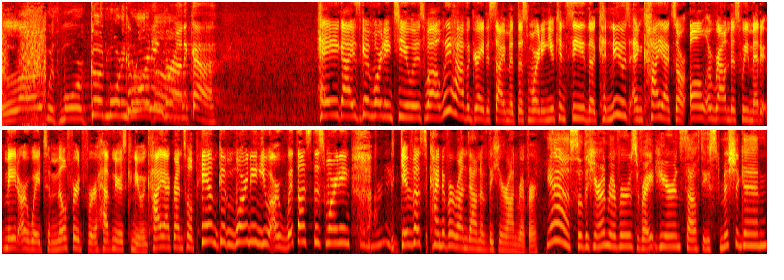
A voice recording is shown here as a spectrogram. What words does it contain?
live with more. Good morning, good Veronica. Good morning, Veronica. Hey guys, good morning to you as well. We have a great assignment this morning. You can see the canoes and kayaks are all around us. We made our way to Milford for Heavner's Canoe and Kayak Rental. Pam, good morning. You are with us this morning. Good morning. Give us kind of a rundown of the Huron River. Yeah, so the Huron River is right here in southeast Michigan.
